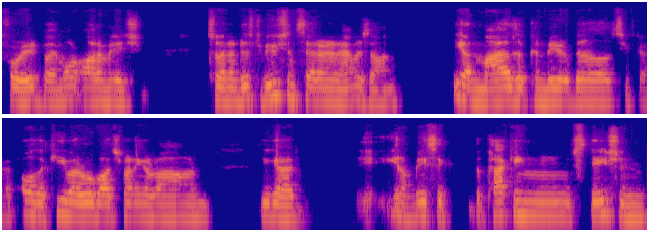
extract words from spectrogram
for it by more automation. So in a distribution center in Amazon, you got miles of conveyor belts, you've got all the Kiva robots running around, you got, you know, basic, the packing station,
